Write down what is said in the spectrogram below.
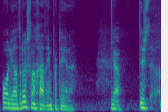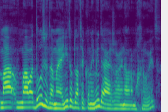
olie uit Rusland gaat importeren. Ja. Dus, maar, maar wat doen ze daarmee? Niet omdat de economie daar zo enorm groeit.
